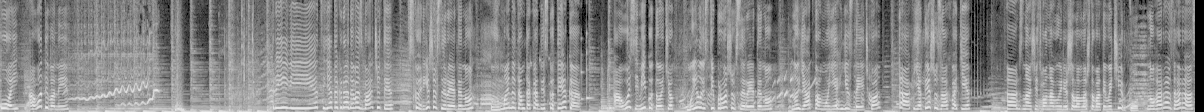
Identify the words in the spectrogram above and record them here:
Ой, а от і вони. Привіт! Я так рада вас бачити. Скоріше всередину. В мене там така дискотека. А ось і мій куточок. Милості прошу всередину. Ну як вам моє гніздечко? Так, я теж у захваті. Ах, значить, вона вирішила влаштувати вечірку. Ну, гаразд, гаразд.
